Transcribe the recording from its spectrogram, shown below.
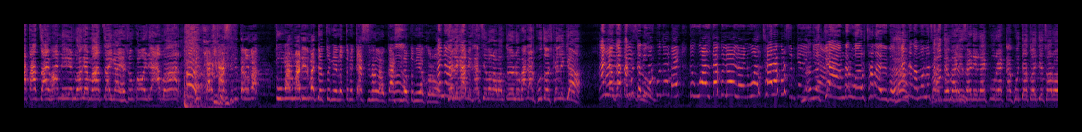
মানি লগে মাছ জায়গা আমার কাশি না? তোমার মাটির মধ্যে তুমি এনো তুমি কাশি ফেলাও কাশি তুমি করো। কেলি আমি কাছে বলাম তুই এলো খুদোস খেলি গিয়া। আন্য গাতা কুদলো কুদার ভাই তো ওয়াল দাগুলো লইন ওয়াল ছাড়া করছুন কে লিখিয়া কে আমরা ওয়াল ছাড়া হইব? আন্য না মল্ল ছাড়া মাঝে মাড়ি সাইডে নাই কুর একটা খুদা তুই যে সরো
